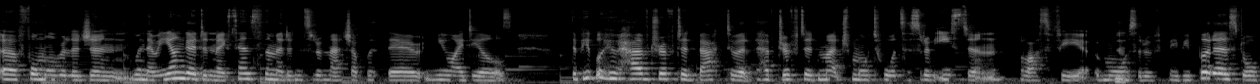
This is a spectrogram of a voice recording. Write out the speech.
a formal religion when they were younger, it didn't make sense to them. It didn't sort of match up with their new ideals the people who have drifted back to it have drifted much more towards a sort of Eastern philosophy, more yeah. sort of maybe Buddhist or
